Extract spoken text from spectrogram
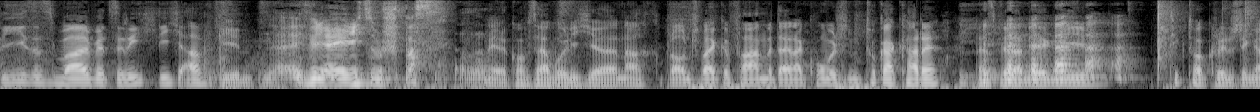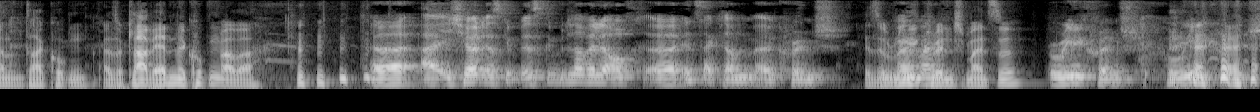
Dieses Mal wird's richtig abgehen. Ja, ich bin ja eh nicht zum Spaß. Also, Nee, du kommst ja wohl nicht hier nach Braunschweig gefahren mit deiner komischen Tuckerkarre, dass wir dann irgendwie TikTok-Cringe den ganzen Tag gucken. Also klar, werden wir gucken, aber äh, ich hörte, es gibt, es gibt mittlerweile auch äh, Instagram-Cringe. so real Cringe, meinst du? Real Cringe. Real Cringe.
